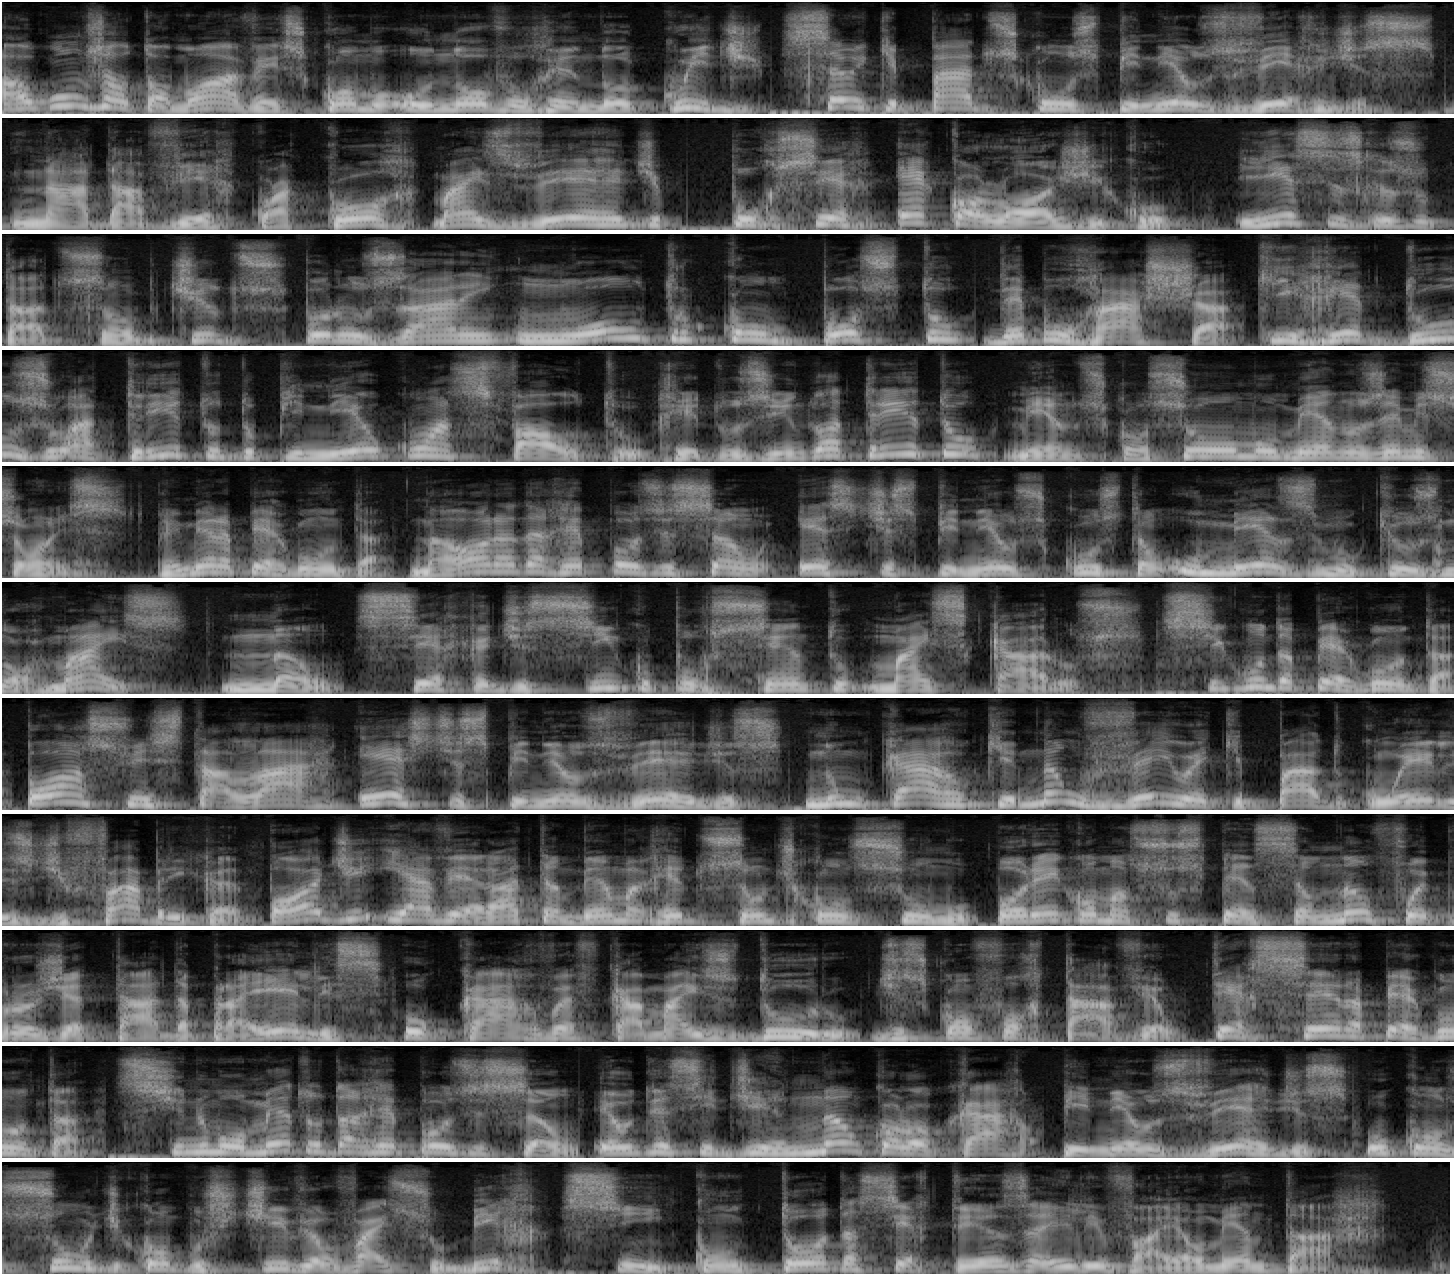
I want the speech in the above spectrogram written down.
Alguns automóveis, como o novo Renault Kwid, são equipados com os pneus verdes. Nada a ver com a cor, mas verde por ser ecológico. E esses resultados são obtidos por usarem um outro composto de borracha que reduz o atrito do pneu com asfalto. Reduzindo o atrito, menos consumo, menos emissões. Primeira pergunta: na hora da reposição, estes pneus custam o mesmo que os normais? Não, cerca de 5% mais caros. Segunda pergunta: posso instalar estes pneus verdes num carro que não veio equipado com eles de fábrica? Pode e haverá haverá também uma redução de consumo. Porém, como a suspensão não foi projetada para eles, o carro vai ficar mais duro, desconfortável. Terceira pergunta: se no momento da reposição eu decidir não colocar pneus verdes, o consumo de combustível vai subir? Sim, com toda certeza ele vai aumentar.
